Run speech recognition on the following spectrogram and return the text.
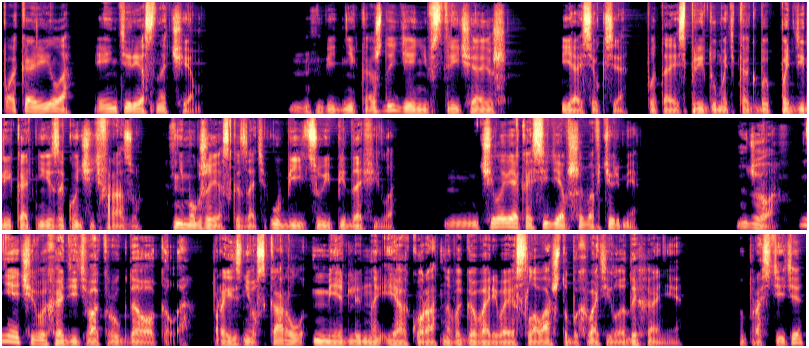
Покорила? Интересно, чем? Ведь не каждый день встречаешь... Я осекся, пытаясь придумать, как бы поделикатнее закончить фразу. Не мог же я сказать убийцу и педофила. Человека, сидевшего в тюрьме. «Джо, нечего ходить вокруг да около», — произнес Карл, медленно и аккуратно выговаривая слова, чтобы хватило дыхания. «Простите?»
